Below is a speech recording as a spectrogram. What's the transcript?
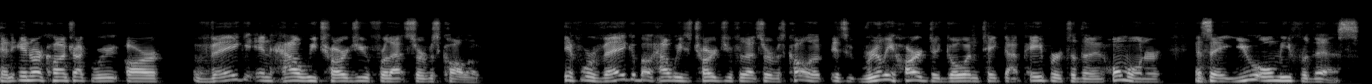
and in our contract we are vague in how we charge you for that service call out. If we're vague about how we charge you for that service call out, it's really hard to go and take that paper to the homeowner and say, you owe me for this.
